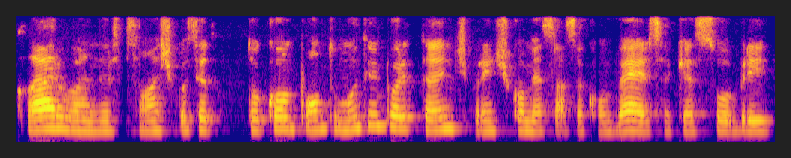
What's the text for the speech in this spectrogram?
Claro, Anderson. Acho que você tocou um ponto muito importante para a gente começar essa conversa, que é sobre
